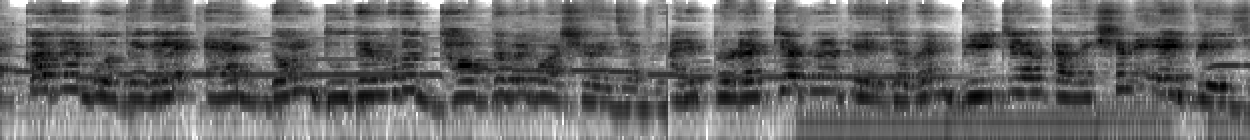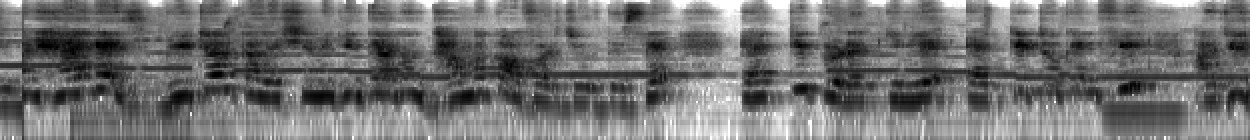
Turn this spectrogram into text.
এক কথায় বলতে গেলে একদম দুধের মতো ধপধপে ফর্সা হয়ে যাবে। আর এই প্রোডাক্টটি আপনারা পেয়ে যাবেন বিটিএল কালেকশন এই পেজে আর হ্যাঁ গাইস বিটিএল কালেকশনে কিন্তু এখন ধামাকা অফার চলতেছে। একটি প্রোডাক্ট কিনলে একটি টোকেন ফ্রি আর যদি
